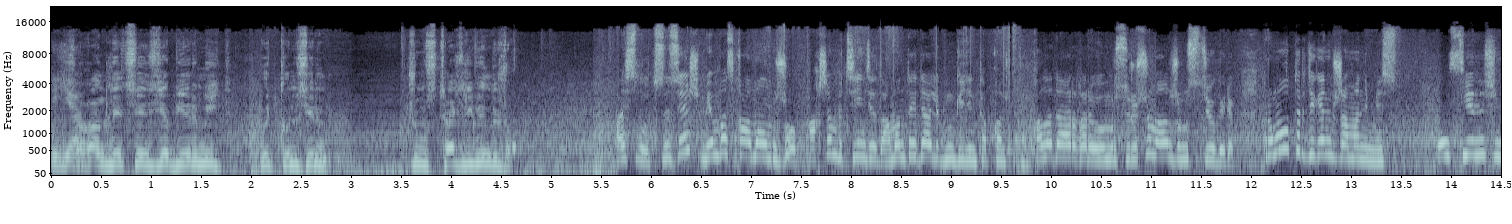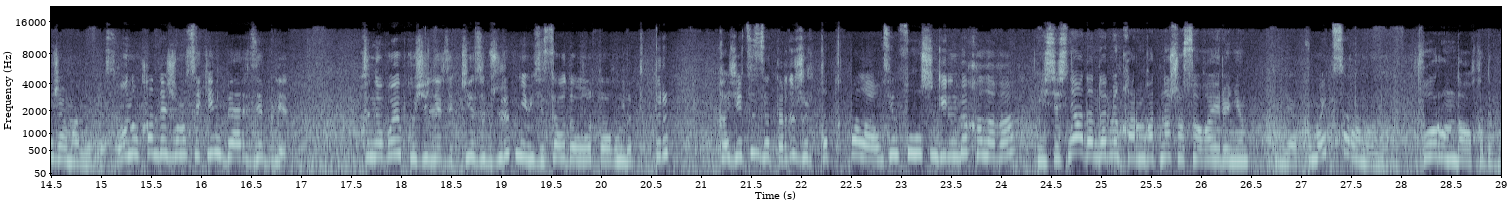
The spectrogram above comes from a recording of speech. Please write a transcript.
Иә. Саған лицензия бермейді. Өйткені сенің жұмыс тәжірибең де жоқ. Айсұлу түсінсеңші мен басқа амалым жоқ. Ақшам бітейін деді. Амантайды әлі күнге дейін тапқан жоқпын қалада ары қарай өмір сүру үшін маған жұмыс істеу керек. Промоутер дегенім жаман емес. Ол сен үшін жаман емес. Оның қандай жұмыс екенін бәрі де біледі. Күні бойы көшелерде кезіп жүріп немесе сауда орталығында тік тұрып қажетсіз заттарды жұртқа тықпалау сен сол үшін келдің бе қалаға? Есесіне адамдармен қарым қатынас жасауға үйренемін иә кім айтты саған оны? Форумда оқыдым.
